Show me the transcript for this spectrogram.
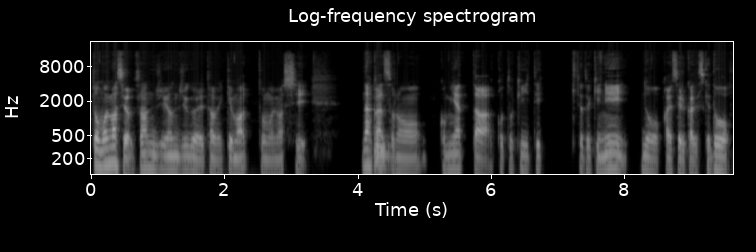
と思いますよ。30、40ぐらい多分いけまと思いますし、なんかうんその、混み合ったこと聞いてきたときにどう返せるかですけど、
